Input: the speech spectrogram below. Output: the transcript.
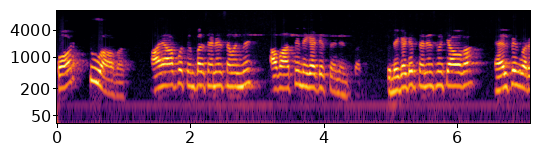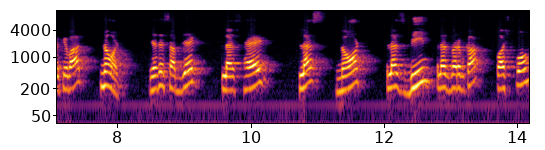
for two hours आया आपको सिंपल सेंटेंस समझ में? अब आते हैं नेगेटिव सेंटेंस पर। तो नेगेटिव सेंटेंस में क्या होगा? हेल्पिंग वर्ग के बाद नॉट जैसे subject plus had plus not plus been plus verb का first form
